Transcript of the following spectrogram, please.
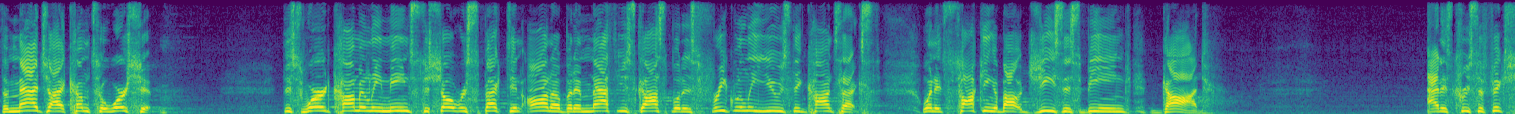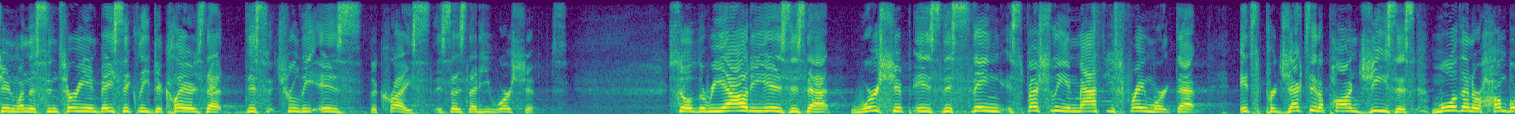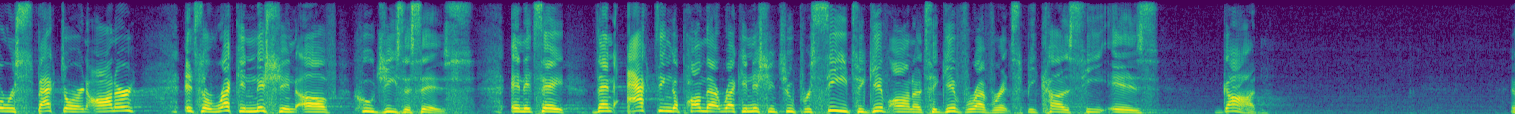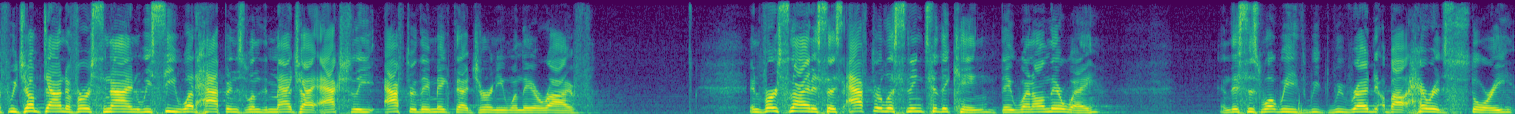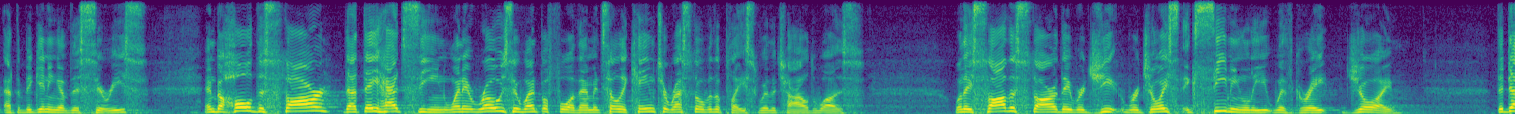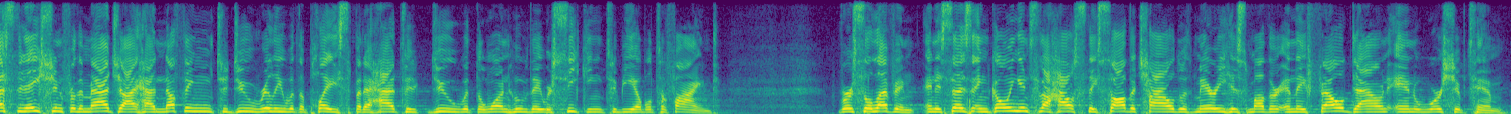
The Magi come to worship. This word commonly means to show respect and honor, but in Matthew's gospel, it is frequently used in context when it's talking about Jesus being God. At his crucifixion, when the centurion basically declares that this truly is the Christ, it says that he worshiped. So the reality is, is that worship is this thing, especially in Matthew's framework, that it's projected upon Jesus more than a humble respect or an honor it's a recognition of who Jesus is. And it's a then acting upon that recognition to proceed to give honor, to give reverence because he is God. If we jump down to verse 9, we see what happens when the Magi actually, after they make that journey, when they arrive. In verse 9, it says, After listening to the king, they went on their way. And this is what we, we, we read about Herod's story at the beginning of this series. And behold, the star that they had seen, when it rose, it went before them until it came to rest over the place where the child was. When they saw the star, they rejo- rejoiced exceedingly with great joy. The destination for the Magi had nothing to do really with the place, but it had to do with the one whom they were seeking to be able to find. Verse 11, and it says, In going into the house, they saw the child with Mary, his mother, and they fell down and worshiped him.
